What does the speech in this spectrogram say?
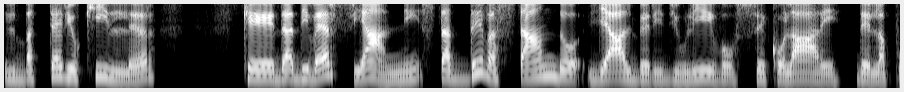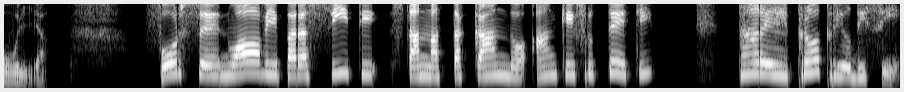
il batterio killer che da diversi anni sta devastando gli alberi di ulivo secolari della Puglia. Forse nuovi parassiti stanno attaccando anche i frutteti? Pare proprio di sì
